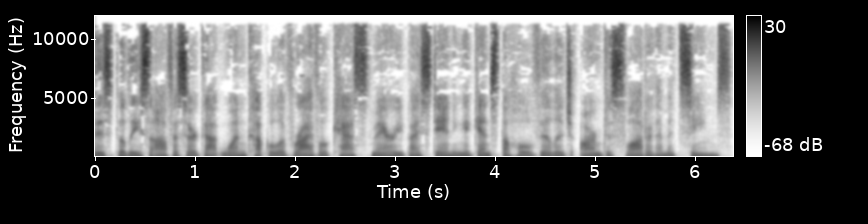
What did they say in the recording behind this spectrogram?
This police officer got one couple of rival castes married by standing against the whole village armed to slaughter them, it seems.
